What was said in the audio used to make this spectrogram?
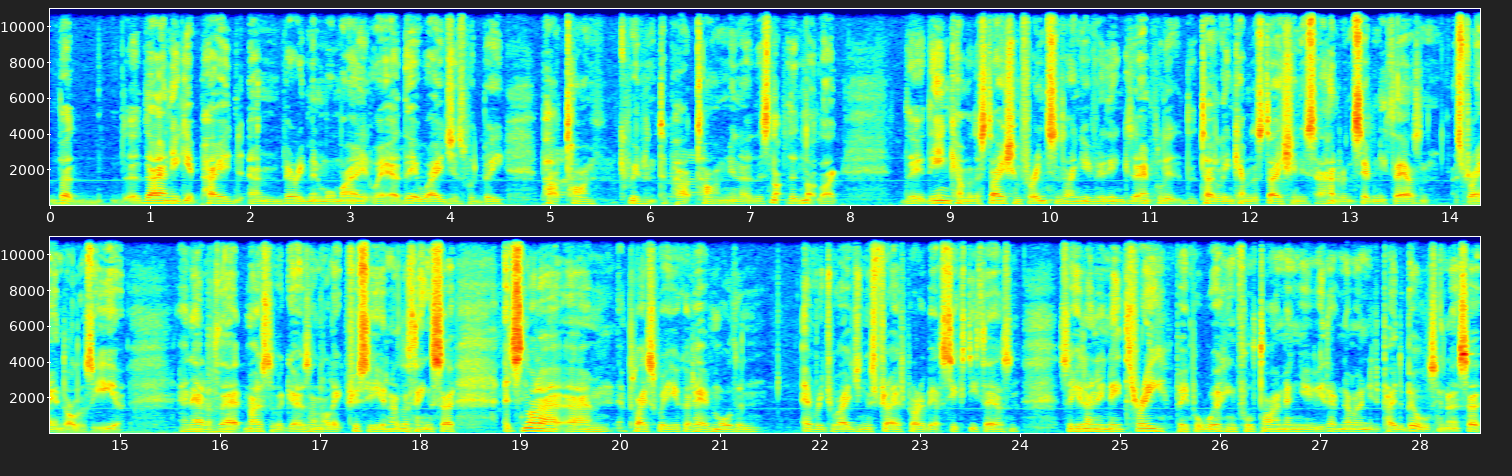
but they only get paid um, very minimal. My, their wages would be part time, equivalent to part time. You know, there's not, they're not like the, the income of the station, for instance, I can give you an example. The total income of the station is 170,000 Australian dollars a year, and out of that, most of it goes on electricity and other things. So, it's not a, um, a place where you could have more than average wage in Australia is probably about 60,000. So you'd only need three people working full time and you'd have no money to pay the bills, you know. So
